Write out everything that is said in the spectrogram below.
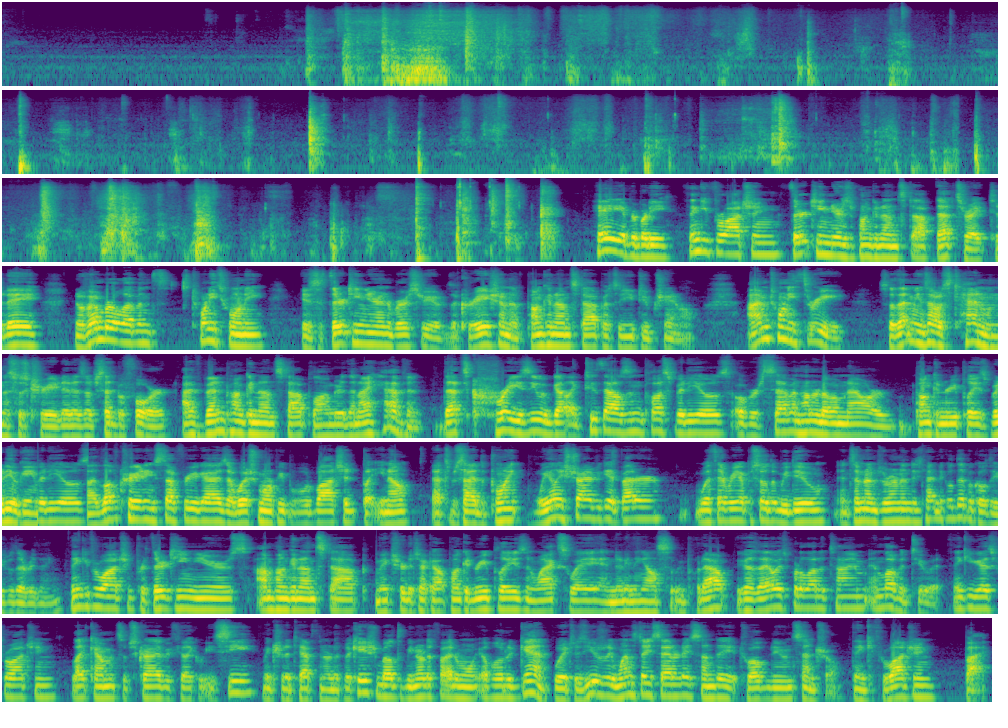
Hey everybody, thank you for watching 13 Years of Punkin Nonstop. That's right, today, November 11th, 2020, is the 13 year anniversary of the creation of Punkin Nonstop as a YouTube channel. I'm 23, so that means I was 10 when this was created, as I've said before. I've been Punkin Nonstop longer than I haven't. That's crazy, we've got like 2,000 plus videos, over 700 of them now are Punkin Replays video game videos. I love creating stuff for you guys, I wish more people would watch it, but you know, that's beside the point. We only strive to get better with every episode that we do, and sometimes we run into technical difficulties with everything. Thank you for watching for 13 years. I'm Punkin Nonstop. Make sure to check out Punkin Replays and Waxway and anything else that we put out because I always put a lot of time and love into it. Thank you guys for watching. Like, comment, subscribe if you like what you see. Make sure to tap the notification bell to be notified when we upload again, which is usually Wednesday, Saturday, Sunday at 12 noon Central. Thank you for watching. Bye.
